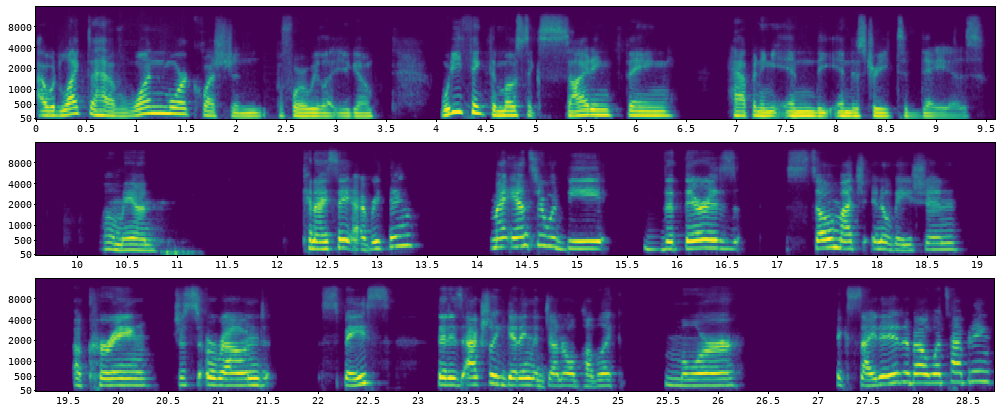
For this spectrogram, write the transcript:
I would like to have one more question before we let you go. What do you think the most exciting thing happening in the industry today is? Oh, man. Can I say everything? My answer would be that there is so much innovation occurring just around space that is actually getting the general public more excited about what's happening,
